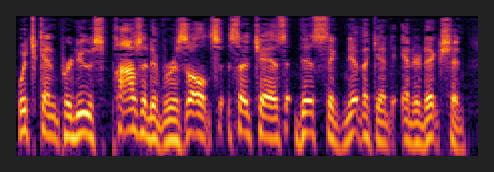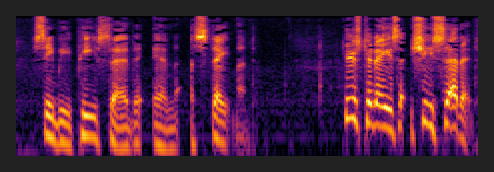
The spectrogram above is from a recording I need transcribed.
which can produce positive results such as this significant interdiction, CBP said in a statement. Here's today's She Said It.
